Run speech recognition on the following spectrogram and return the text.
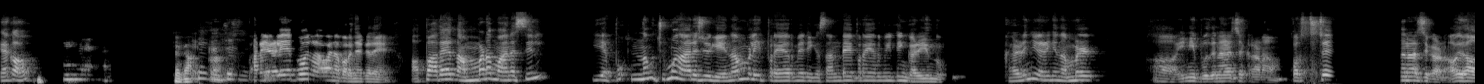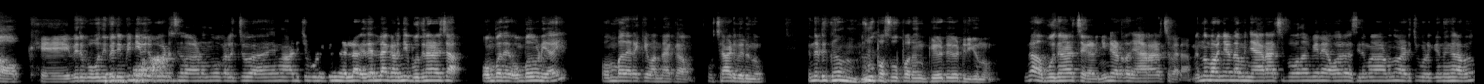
കേക്കോ. പടയാളിയെ പോലെ ആവാനാ പറഞ്ഞേക്കുന്നേ. അപ്പൊ അതായത് നമ്മുടെ മനസ്സിൽ ഈ എപ്പോ നമ്മൾ ചുമ്മാ ആലോചിച്ച് നോക്കിയേ നമ്മൾ ഈ prayer meeting Sunday prayer meeting കഴിയുന്നു. കഴിഞ്ഞു കഴിഞ്ഞ് നമ്മൾ ആ ഇനി ബുധനാഴ്ച കാണാം. കുറച്ച് ബുധനാഴ്ച കാണാം. ഓക്കേ ആ ഓക്കെ ഇവർ പോകുന്നു ഇവർ പിന്നെ ഇവർ പോയിട്ട് കാണുന്നു കളിച്ചു അടിച്ചു പൊളിക്കുന്നു എല്ലാം ഇതെല്ലാം കഴിഞ്ഞ് ബുധനാഴ്ച ഒമ്പത് ഒമ്പത് മണിയായി. ഒമ്പതരയ്ക്ക് വന്നേക്കാം. ചാടി വരുന്നു. എന്നിട്ട് സൂപ്പർ സൂപ്പർ കേട്ട് കേട്ടിരിക്കുന്നു. എന്നാ ബുധനാഴ്ച കഴിഞ്ഞ്. ഇനി അടുത്ത ഞായറാഴ്ച വരാം. എന്ന് പറഞ്ഞിട്ട് നമ്മൾ ഞായറാഴ്ച പോകുന്ന പിന്നെ ഓരോ സിനിമ കാണുന്നു അടിച്ചു പൊളിക്കുന്നു ഇങ്ങനെ.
